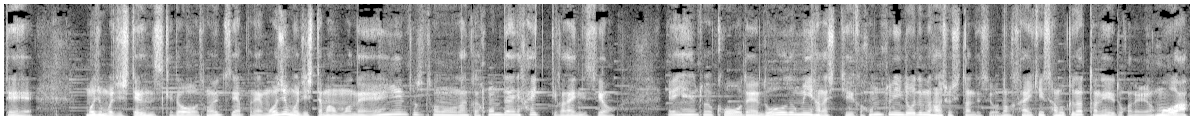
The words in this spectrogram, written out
て、もじもじしてるんですけど、そのうちやっぱね、もじもじしたままね、延々とそのなんか本題に入っていかないんですよ。延々とこうね、どうでもいい話っていうか、本当にどうでもいい話をしてたんですよ。なんか最近寒くなったねとかね、もう、あ、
